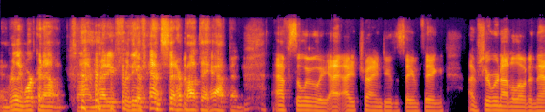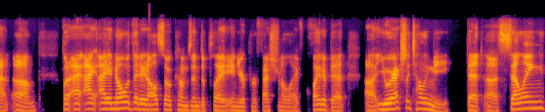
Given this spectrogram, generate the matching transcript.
and really working out. So I'm ready for the events that are about to happen. Absolutely. I, I, try and do the same thing. I'm sure we're not alone in that. Um, but I, I, I, know that it also comes into play in your professional life quite a bit. Uh, you were actually telling me that uh, selling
